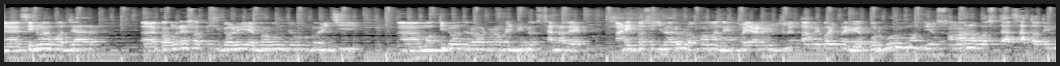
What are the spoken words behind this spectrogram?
ଅ, ସିନେମା ବଜାର ଅ, କଂଗ୍ରେସ ଅଫିସ ଗଳି ଏବଂ ଯେଉଁ ରହିଛି ଅ, ମତିଗଞ୍ଜ ରୋଡର ବିଭିନ୍ନ ସ୍ଥାନରେ ପାଣି ପଶିଯିବାରୁ ଲୋକମାନେ ହଇରାଣ ହୋଇଥିଲେ ତ ଆମେ କହିପାରିବା ପୂର୍ବରୁ ମଧ୍ୟ ସମାନ ଅବସ୍ଥା ସାତ ଦିନ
